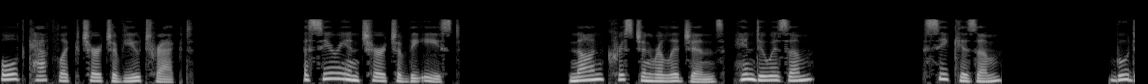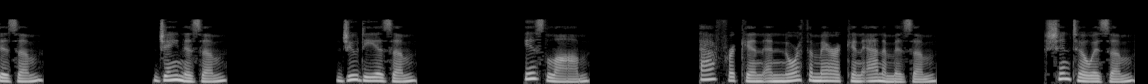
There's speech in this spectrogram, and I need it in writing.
Old Catholic Church of Utrecht Assyrian Church of the East Non-Christian religions, Hinduism Sikhism Buddhism Jainism Judaism Islam African and North American animism Shintoism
